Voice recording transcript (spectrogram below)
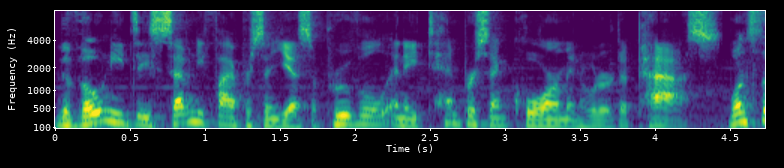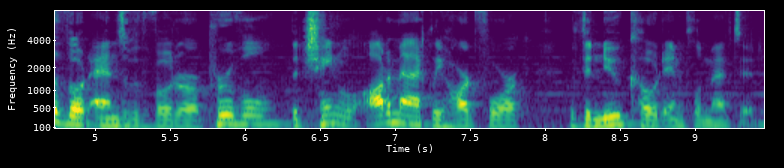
The vote needs a 75% yes approval and a 10% quorum in order to pass. Once the vote ends with voter approval, the chain will automatically hard fork with the new code implemented.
